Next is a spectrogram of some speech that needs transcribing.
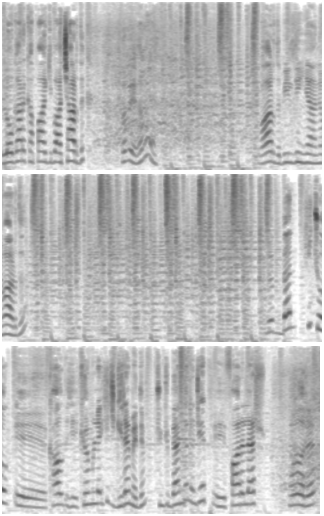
Logar kapağı gibi açardık. Tabii tabii. Vardı bildiğin yani vardı. Ben hiç o e, kal, e, kömürle hiç giremedim. Çünkü benden önce hep e, fareler oraları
